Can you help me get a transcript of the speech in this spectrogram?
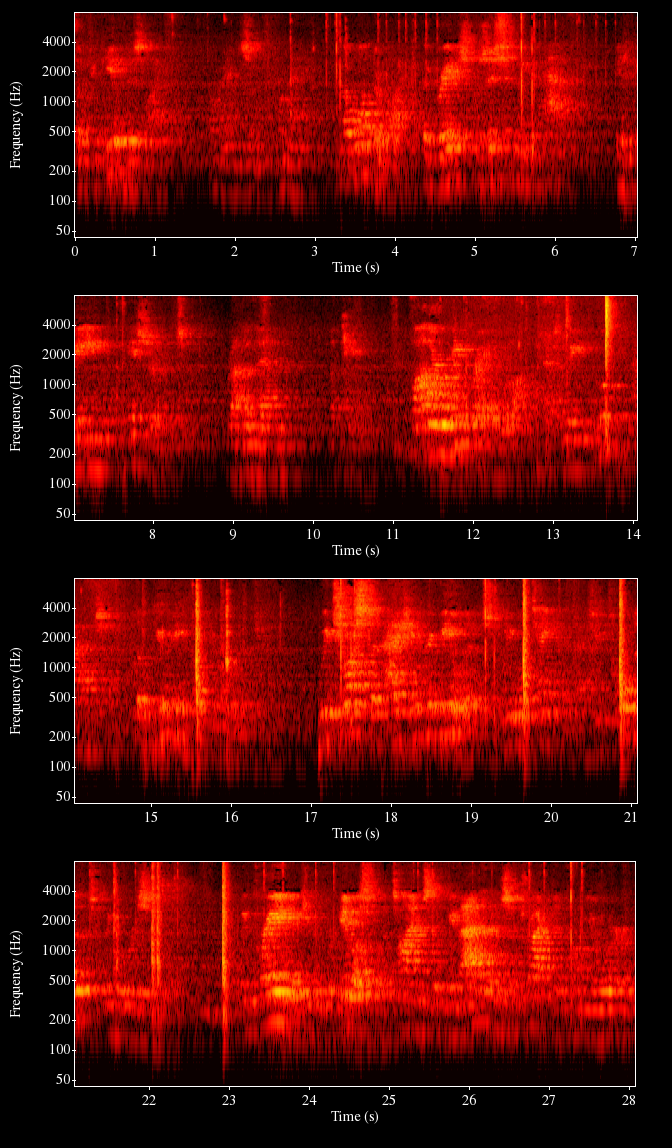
but to give his life a ransom for man. No wonder why. The greatest position we can have is being a servant rather than a king. Father, we pray, God, as we look at the beauty of your word, we trust that as you reveal it, we will take it. As you told it, we will receive it. We pray that you forgive us for the times that we've added and subtracted from your word.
